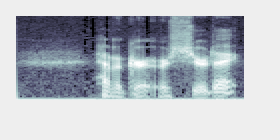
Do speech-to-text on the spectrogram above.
Have a great rest of your day.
